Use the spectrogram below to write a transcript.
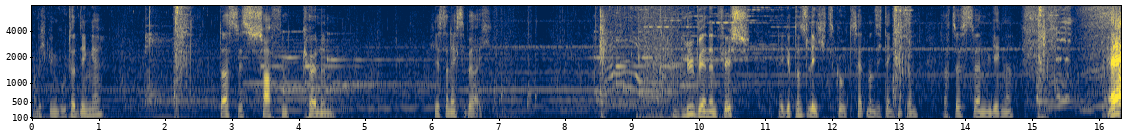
Aber ich bin guter Dinge, dass wir es schaffen können. Hier ist der nächste Bereich. Glühbirnenfisch. Der gibt uns Licht. Gut, das hätte man sich denken können. Ich dachte es wären ein Gegner. Hä?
